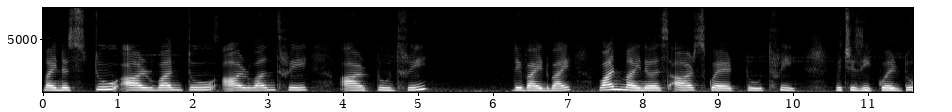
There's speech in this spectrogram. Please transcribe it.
minus 2 r 1 2 r 1 3 r 2 3 divide by 1 minus r square 2 3 which is equal to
